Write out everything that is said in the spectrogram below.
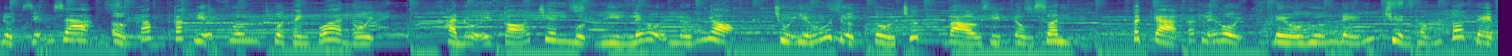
được diễn ra ở khắp các địa phương của thành phố Hà Nội. Hà Nội có trên 1.000 lễ hội lớn nhỏ, chủ yếu được tổ chức vào dịp đầu xuân. Tất cả các lễ hội đều hướng đến truyền thống tốt đẹp,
